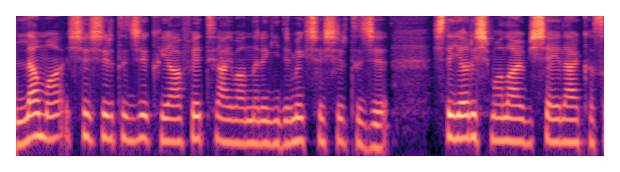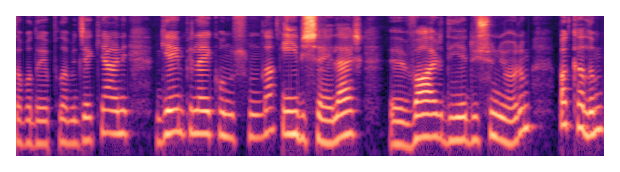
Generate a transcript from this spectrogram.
Lama şaşırtıcı, kıyafet hayvanlara giydirmek şaşırtıcı. İşte yarışmalar bir şeyler kasabada yapılabilecek. Yani gameplay konusunda iyi bir şeyler e, var diye düşünüyorum. Bakalım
